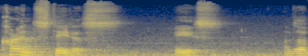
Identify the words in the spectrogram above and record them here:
current status is the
